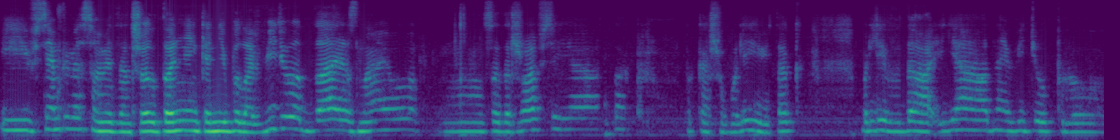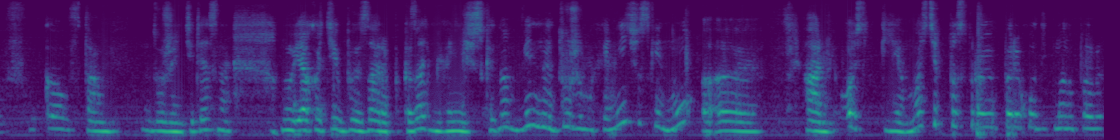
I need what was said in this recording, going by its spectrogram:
И всем привет, с вами Даншел. Давненько не было видео, да, я знаю, м, задержався я так, пока що болію і так болів, да. Я одне відео про фукав, там дуже інтересно. Ну, я хотів би зараз показати механічний дом. Він не дуже механічний, ну, е, е, гарний. Ось такий я мостик построю, переходить, можна пере-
